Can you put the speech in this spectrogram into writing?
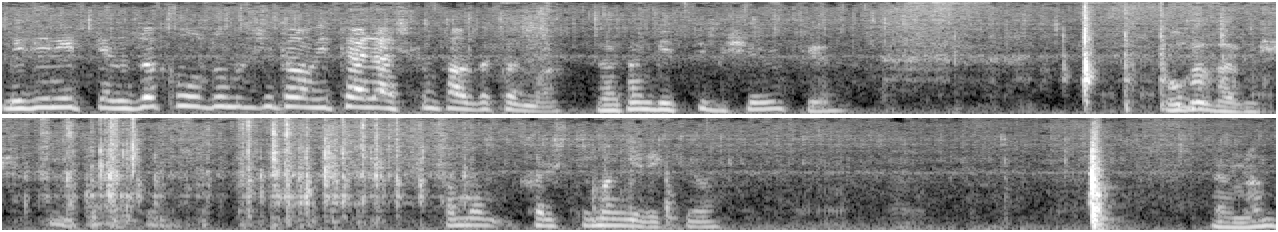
Medeniyetten uzak olduğumuz için tamam yeterli aşkım fazla koyma. Zaten bitti bir şey yok ya. O kadarmış. Tamam karıştırman gerekiyor. Hemen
